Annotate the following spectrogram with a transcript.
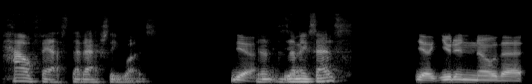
how fast that actually was. Yeah. You know, does yeah. that make sense? yeah, you didn't know that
